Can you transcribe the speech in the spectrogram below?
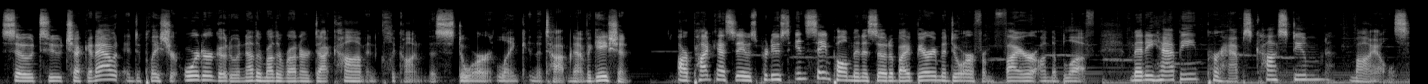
So, to check it out and to place your order, go to anothermotherrunner.com and click on the store link in the top navigation. Our podcast today was produced in St. Paul, Minnesota by Barry Medora from Fire on the Bluff. Many happy, perhaps costumed miles.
